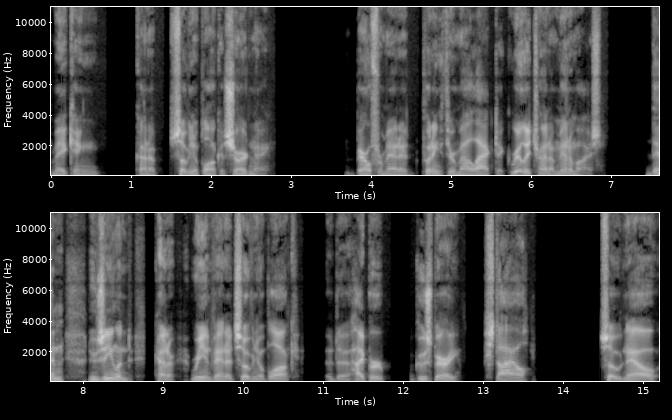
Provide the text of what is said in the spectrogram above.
making kind of Sauvignon Blanc and Chardonnay, barrel fermented, putting through malolactic, really trying to minimize. Then New Zealand kind of reinvented Sauvignon Blanc, the hyper gooseberry style. So now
